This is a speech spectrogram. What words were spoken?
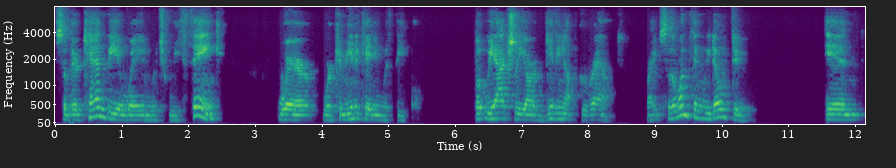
So there can be a way in which we think where we're communicating with people, but we actually are giving up ground, right? So the one thing we don't do in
